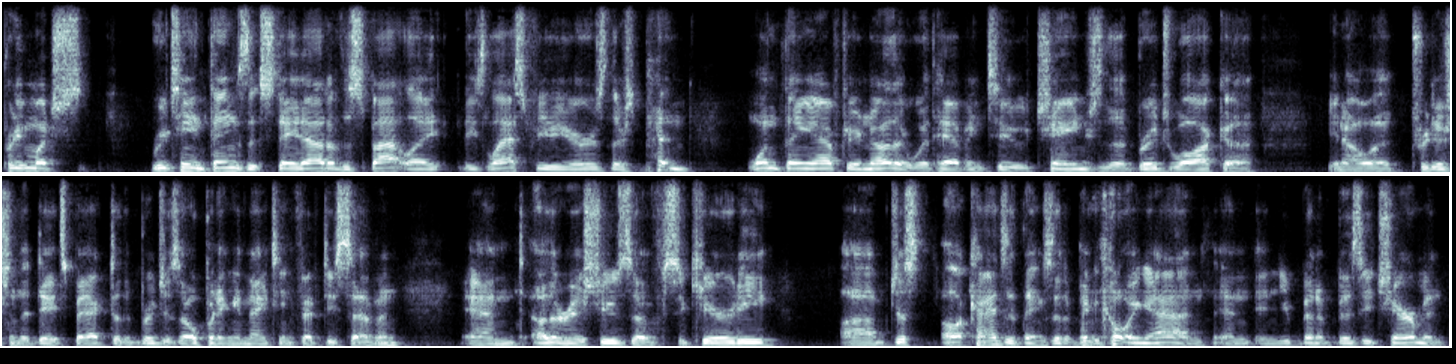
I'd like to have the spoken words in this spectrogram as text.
pretty much routine things that stayed out of the spotlight. These last few years, there's been one thing after another with having to change the bridge walk, uh, you know, a tradition that dates back to the bridge's opening in 1957, and other issues of security, um, just all kinds of things that have been going on. And, and you've been a busy chairman.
